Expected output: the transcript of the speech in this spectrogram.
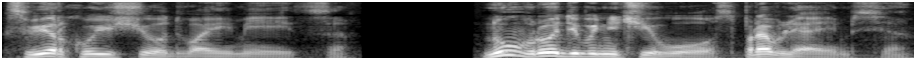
Сверху еще два имеется. Ну, вроде бы ничего, справляемся.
